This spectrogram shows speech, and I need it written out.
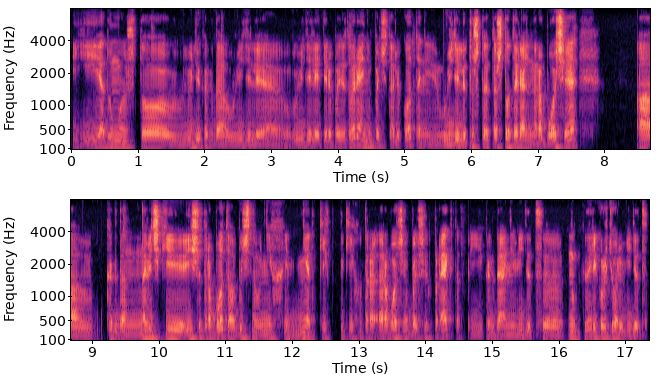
и я думаю, что люди, когда увидели, увидели эти репозитории, они почитали код, они увидели то, что это что-то реально рабочее, когда новички ищут работу, обычно у них нет каких-то таких вот рабочих больших проектов, и когда они видят, э, ну, когда рекрутеры видят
